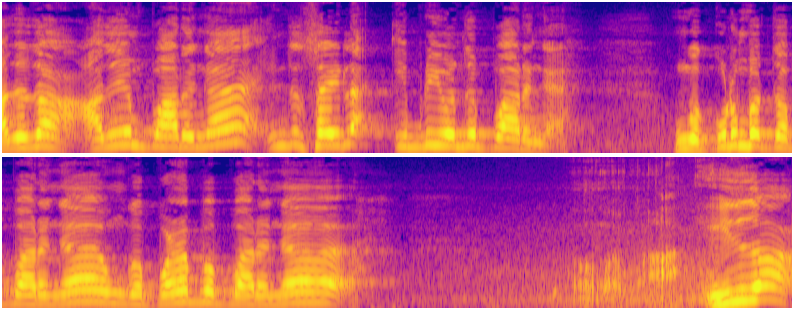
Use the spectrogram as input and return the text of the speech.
அதுதான். அதையும் பாருங்கள் இந்த சைடில் இப்படி வந்து பாருங்கள் உங்கள் குடும்பத்தை பாருங்கள் உங்கள் பொழப்பை பாருங்கள் இதுதான்.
